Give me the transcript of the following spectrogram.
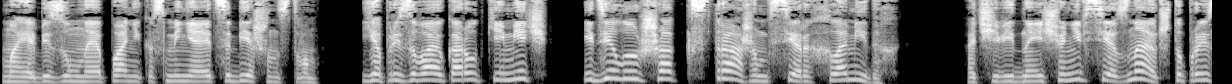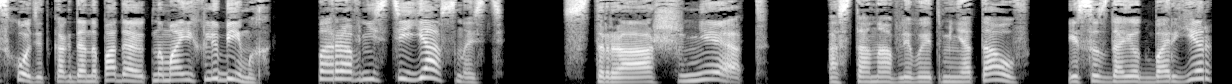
Моя безумная паника сменяется бешенством. Я призываю короткий меч и делаю шаг к стражам в серых хламидах. Очевидно, еще не все знают, что происходит, когда нападают на моих любимых. Пора внести ясность. «Страж нет!» — останавливает меня Тауф и создает барьер,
